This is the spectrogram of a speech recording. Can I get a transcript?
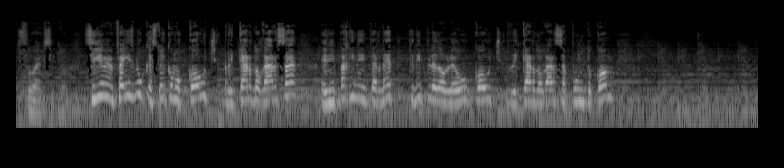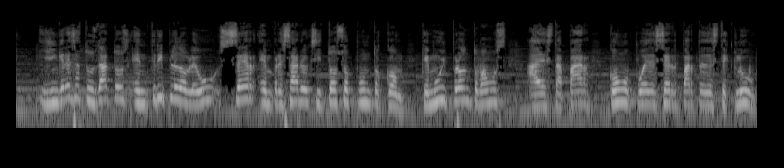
su éxito. Sígueme en Facebook, estoy como Coach Ricardo Garza, en mi página de internet www.coachricardogarza.com y ingresa tus datos en www.serempresarioexitoso.com, que muy pronto vamos a destapar cómo puedes ser parte de este club,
